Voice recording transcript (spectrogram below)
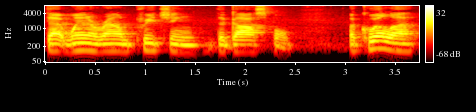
that went around preaching the gospel. Aquila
